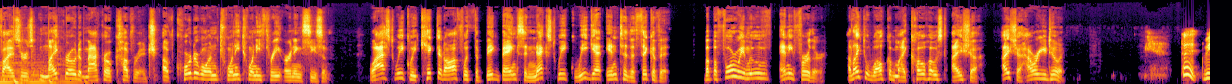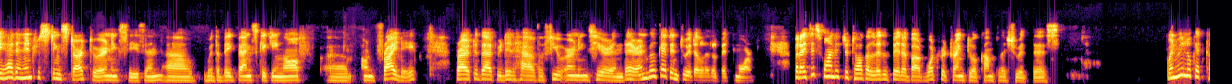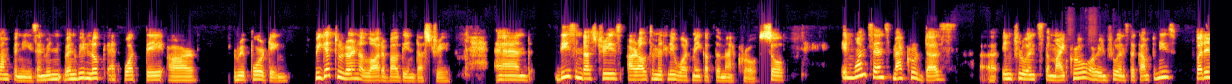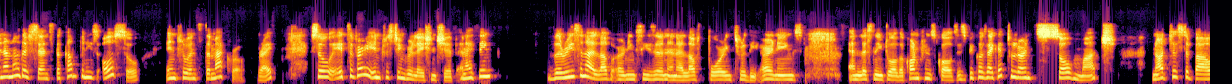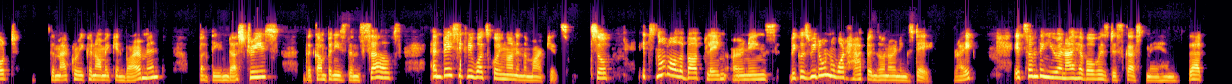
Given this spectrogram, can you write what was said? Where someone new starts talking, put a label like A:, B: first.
A: MacroVisor's micro to macro coverage of quarter one 2023 earnings season. Last week, we kicked it off with the big banks, and next week, we get into the thick of it. But before we move any further, I'd like to welcome my co host, Ayesha. Ayesha, how are you doing?
B: Good. We had an interesting start to earnings season uh, with the big banks kicking off uh, on Friday. Prior to that, we did have a few earnings here and there, and we'll get into it a little bit more. But I just wanted to talk a little bit about what we're trying to accomplish with this. When we look at companies and when, when we look at what they are reporting, we get to learn a lot about the industry. And these industries are ultimately what make up the macro. So, in one sense, macro does uh, influence the micro or influence the companies, but in another sense, the companies also influence the macro, right? So it's a very interesting relationship. And I think the reason I love earnings season and I love pouring through the earnings and listening to all the conference calls is because I get to learn so much, not just about the macroeconomic environment, but the industries, the companies themselves, and basically what's going on in the markets. So it's not all about playing earnings because we don't know what happens on earnings day, right? It's something you and I have always discussed, Mayhem, that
